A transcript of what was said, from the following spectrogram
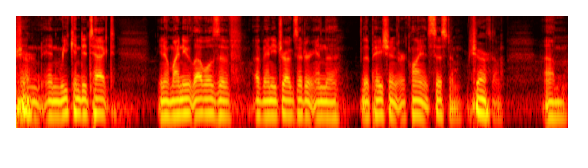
Sure. And, and we can detect, you know, minute levels of, of any drugs that are in the, the patient or client system. Sure. So, um,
